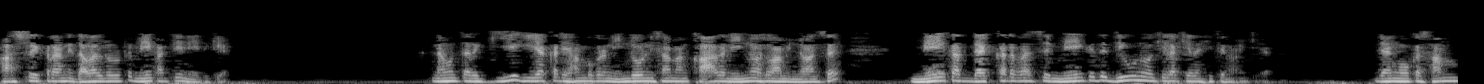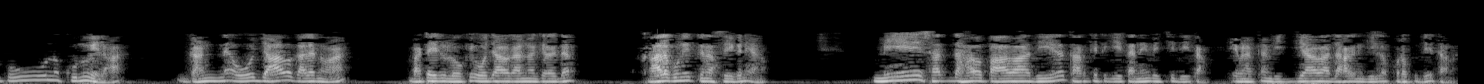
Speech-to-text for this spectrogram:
ආශ්‍රය කරන්නේ දවල් වලට මේ කට්ටිය නේද කියලා. නමුත් අර ගියේ ගියක් හරි හම්බ කරගෙන ඉන්න ඕන නිසා මම කාගෙන ඉන්නවා ස්වාමීන් වහන්සේ. මේකත් දැක්කට පස්සේ මේකද දියුණුව කියලා කියලා හිතනවා කියලා. දැන් ඕක සම්පූර්ණ කුණු වෙලා ගන්න ඕජාව ගලනවා. බටහිර ලෝකේ ඕජාව ගන්නවා කියලා දැන් කාලගුණෙත් වෙනස් වෙගෙන යනවා. මේ ශද්ධාව පාවා දීලා තර්කයට ගිය තැනේ වෙච්ච දේ තමයි. එහෙම නැත්නම් විද්‍යාව අදාගෙන ගිහිල්ලා කරපු දේ තමයි.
